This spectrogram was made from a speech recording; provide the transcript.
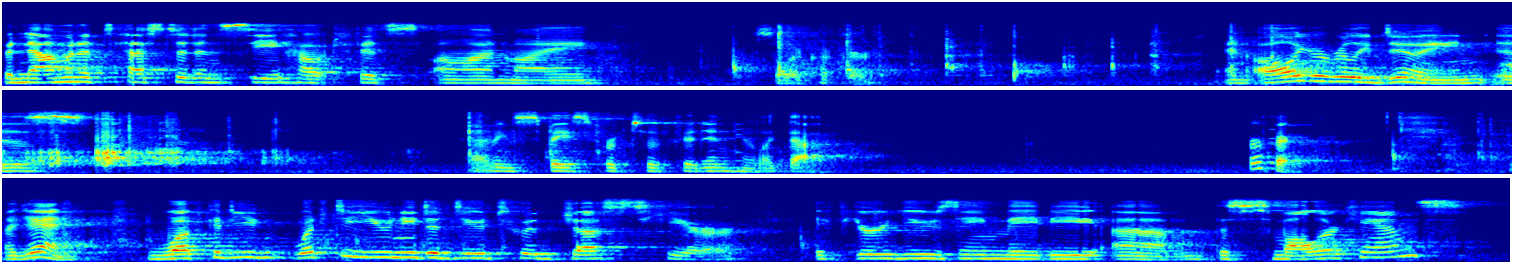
but now I'm going to test it and see how it fits on my solar cooker. And all you're really doing is having space for to fit in here like that. Perfect. Again, what could you, what do you need to do to adjust here? If you're using maybe um, the smaller cans,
